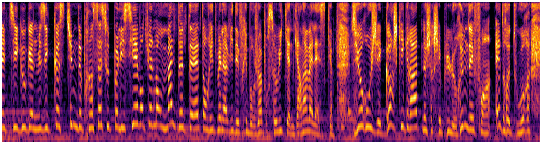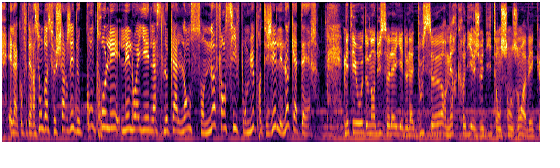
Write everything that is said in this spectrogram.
confetti, Google musique, costume de princesse ou de policier, éventuellement mal de tête en rythme et la vie des fribourgeois pour ce week-end carnavalesque. Yeux rouges et gorge qui grattent, ne cherchez plus le rhume des foins, est de retour. Et la Confédération doit se charger de contrôler les loyers. L'AS local lance son offensive pour mieux protéger les locataires. Météo, demain du soleil et de la douceur. Mercredi et jeudi, temps changeant avec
